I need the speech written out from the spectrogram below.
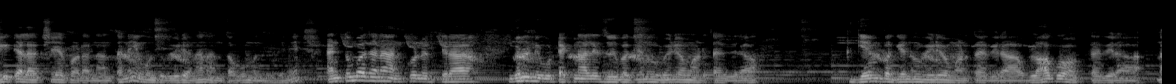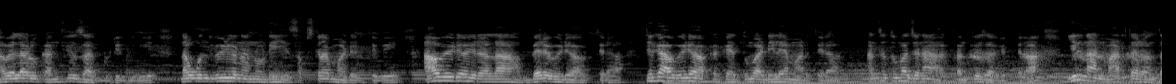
ಡೀಟೇಲ್ ಆಗಿ ಶೇರ್ ಮಾಡೋಣ ಅಂತಲೇ ಒಂದು ವೀಡಿಯೋನ ನಾನು ತೊಗೊಂಬಂದಿದ್ದೀನಿ ಆ್ಯಂಡ್ ತುಂಬ ಜನ ಅಂದ್ಕೊಂಡಿರ್ತೀರಾ ಗುರು, ನೀವು ಟೆಕ್ನಾಲಜಿ ಬಗ್ಗೆನೂ ವೀಡಿಯೋ ಮಾಡ್ತಾ ಇದ್ದೀರಾ? ಗೇಮ್ ಬಗ್ಗೆನೂ ವೀಡಿಯೋ ಮಾಡ್ತಾ ಇದ್ದೀರಾ? ವ್ಲಾಗು ಆಗ್ತಾ ಇದ್ದೀರಾ? ನಾವೆಲ್ಲರೂ ಕನ್ಫ್ಯೂಸ್ ಆಗಿಬಿಟ್ಟಿದ್ದೀವಿ ನಾವು ಒಂದು ವೀಡಿಯೋನ ನೋಡಿ ಸಬ್ಸ್ಕ್ರೈಬ್ ಮಾಡಿರ್ತೀವಿ. ಆ ವೀಡಿಯೋ ಇರಲ್ಲ, ಬೇರೆ ವಿಡಿಯೋ ಹಾಕ್ತೀರಾ? ತಿರ್ಗಾ ಆ ವಿಡಿಯೋ ಹಾಕೋಕ್ಕೆ ತುಂಬ ಡಿಲೇ ಮಾಡ್ತೀರಾ? ಅಂತ ತುಂಬ ಜನ ಕನ್ಫ್ಯೂಸ್ ಆಗಿರ್ತೀರಾ? ಇಲ್ಲಿ ನಾನು ಮಾಡ್ತಾ ಇರೋವಂಥ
